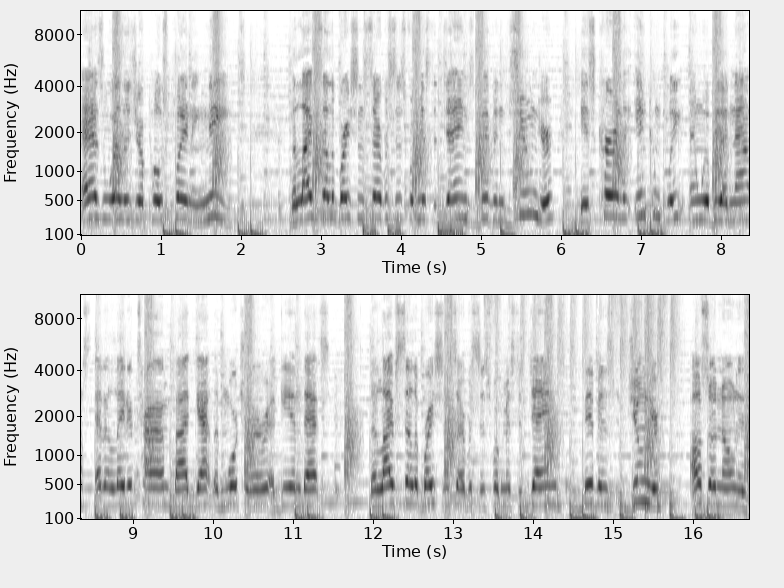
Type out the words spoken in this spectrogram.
as well as your post planning needs. The life celebration services for Mr. James Bivens Jr. is currently incomplete and will be announced at a later time by Gatlin Mortuary. Again, that's the life celebration services for Mr. James Bivens Jr., also known as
